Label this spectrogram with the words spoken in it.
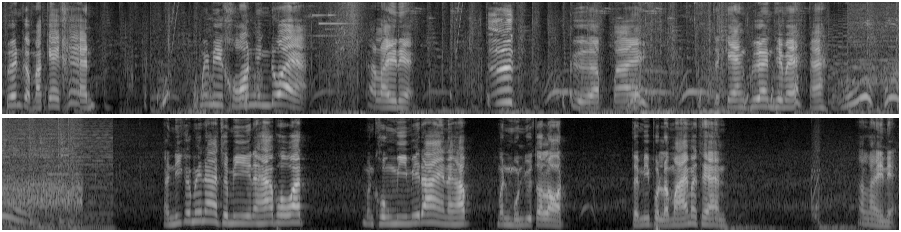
เพื่อนกลับมาแก้แค้นไม่มีค้อนยิงด้วยอะอะไรเนี่ยอึกเกือบไป จะแกล้งเพื่อนใช่ไหมฮะอันนี้ก็ไม่น่าจะมีนะฮะเพราะว่ามันคงมีไม่ได้นะครับ มันหมุนอยู่ตลอด แต่มีผลไม้มาแทน อะไรเนี่ย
